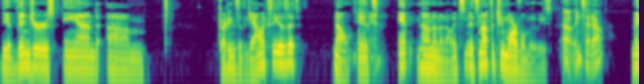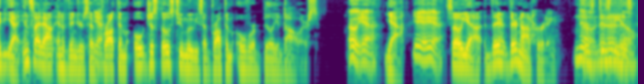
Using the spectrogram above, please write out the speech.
the Avengers and um, Guardians of the Galaxy. Is it? No, Ant-Man. and no, no, no, no. It's it's not the two Marvel movies. Oh, Inside Out. Maybe yeah, Inside Out and Avengers have Yeah. brought them. Oh, just those two movies have brought them over a billion dollars. Oh yeah, Yeah, yeah, yeah, yeah. so yeah, they're they're not hurting. No, Dis- no, Disney no, is- no.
